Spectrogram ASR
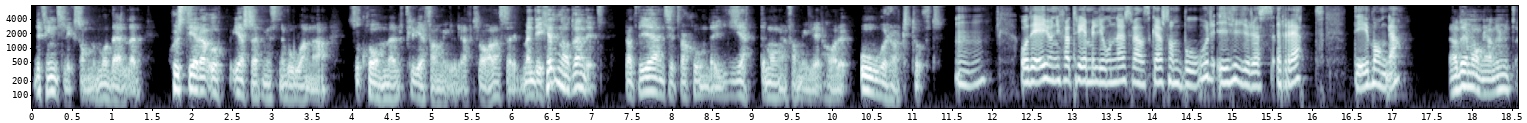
det finns liksom modeller. Justera upp ersättningsnivåerna så kommer fler familjer att klara sig. Men det är helt nödvändigt. För att vi är i en situation där jättemånga familjer har det oerhört tufft. Mm. Och det är ju ungefär tre miljoner svenskar som bor i hyresrätt. Det är många. Ja, det är många. Nu inte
